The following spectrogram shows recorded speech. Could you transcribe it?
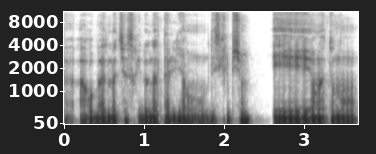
Euh, Mathias Ridona, t'as le lien en description. Et en attendant,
